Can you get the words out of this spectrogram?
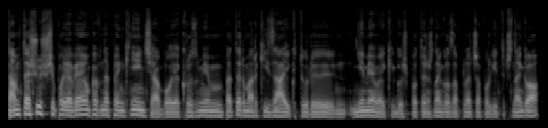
Tam też już się pojawiają pewne pęknięcia, bo jak rozumiem Peter Markizaj, który nie miał jakiegoś potężnego zaplecza politycznego,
